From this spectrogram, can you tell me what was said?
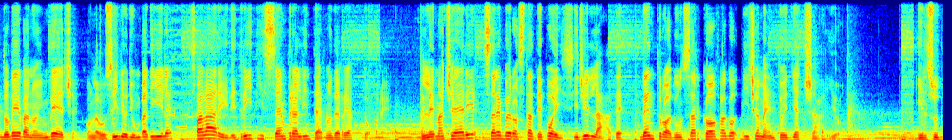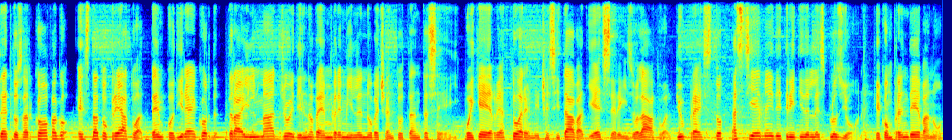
dovevano invece, con l'ausilio di un badile, spalare i detriti sempre all'interno del reattore. Le macerie sarebbero state poi sigillate dentro ad un sarcofago di cemento e di acciaio. Il suddetto sarcofago è stato creato a tempo di record tra il maggio ed il novembre 1986, poiché il reattore necessitava di essere isolato al più presto assieme ai detriti dell'esplosione, che comprendevano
